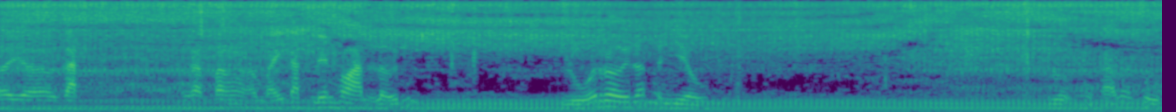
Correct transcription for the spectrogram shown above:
Đây ờ, gặt gặt bằng máy gặt liên hoàn lớn. Lúa rơi rất là nhiều. Lượng khá là sụt.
